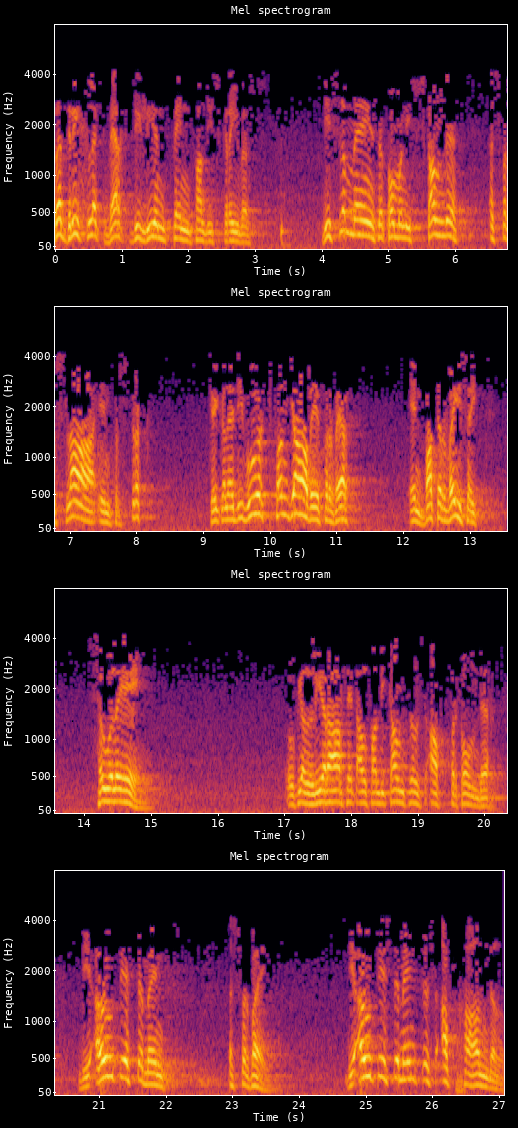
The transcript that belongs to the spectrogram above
bedrieglik werk die leunpen van die skrywers. Die slim mense kom in die skande is versla en verstrik. Kyk hulle die woord van Jawe verwerp en watter wysheid sou hulle hê. Hoeveel leraars het al van die kansels af verkondig. Die Ou Testament is verby. Die Ou Testament is afgehandel.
